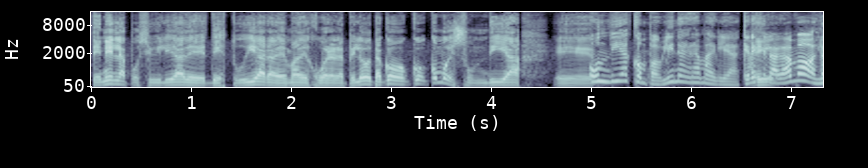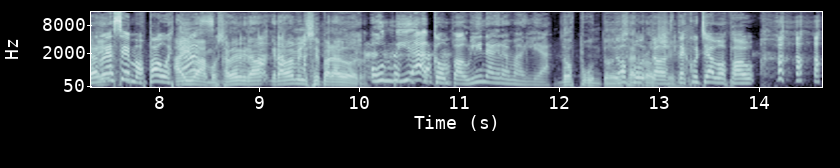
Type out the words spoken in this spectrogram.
¿Tenés la posibilidad de, estudiar además de jugar a la pelota? ¿Cómo, cómo, es un día? Eh? Un día con Paulina Gramaglia. ¿Querés que lo hagamos? Lo rehacemos, Pau. Ahí vamos, a ver, grabame el separador. un día con Paulina Gramaglia. Dos puntos, Dos puntos. Te escuchamos, Pau.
